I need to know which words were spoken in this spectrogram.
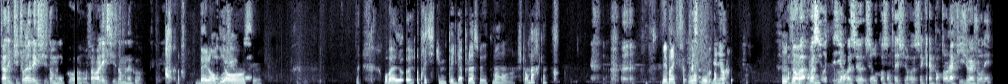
faire des petits tours Ouais. de Lexus dans Monaco. euh, Enfin, un Lexus dans Monaco. Belle ambiance. Bon, bah, euh, après, si tu me payes de la place, honnêtement, euh, je t'embarque. hein. Mais bref, on, on, va- Gagnant. on- Enfin, on va, va on va se ressaisir, on va se, se reconcentrer sur euh, ce qui est important, la fiche de la journée,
